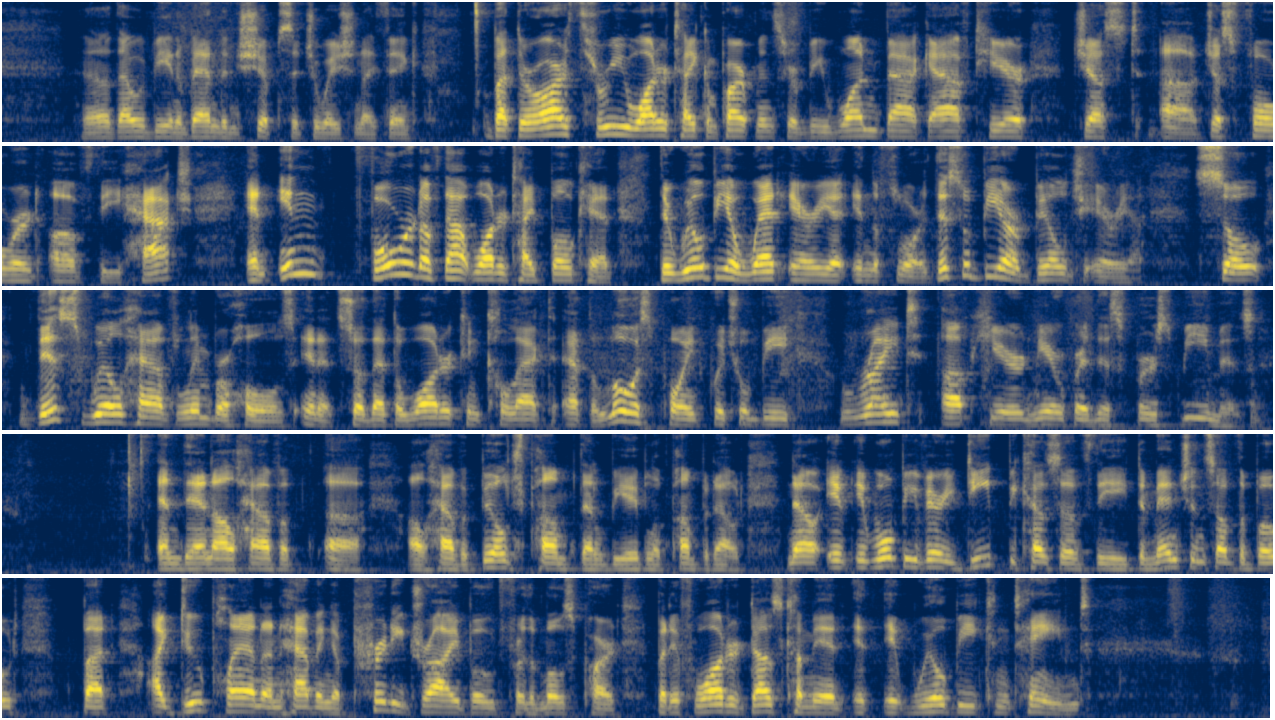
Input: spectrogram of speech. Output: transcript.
uh, that would be an abandoned ship situation, I think. But there are three watertight compartments. There'll be one back aft here, just uh, just forward of the hatch, and in forward of that watertight bulkhead, there will be a wet area in the floor. This will be our bilge area. So this will have limber holes in it so that the water can collect at the lowest point, which will be right up here near where this first beam is. And then I'll have a uh, I'll have a bilge pump that'll be able to pump it out. Now it, it won't be very deep because of the dimensions of the boat, but I do plan on having a pretty dry boat for the most part. But if water does come in, it, it will be contained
